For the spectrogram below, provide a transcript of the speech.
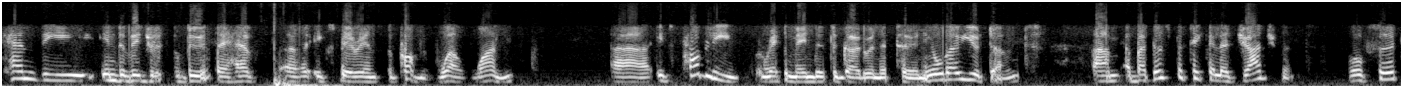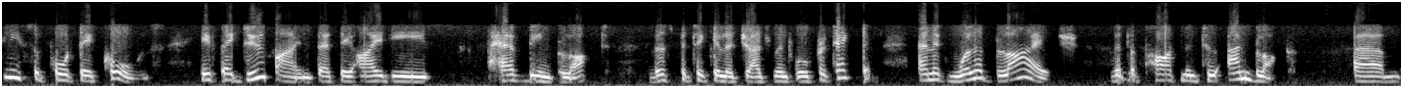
can the individual do if they have uh, experienced the problem? Well, one, uh, it's probably recommended to go to an attorney, although you don't. Um, but this particular judgment will certainly support their cause if they do find that their IDs have been blocked. This particular judgment will protect them and it will oblige the department to unblock um,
